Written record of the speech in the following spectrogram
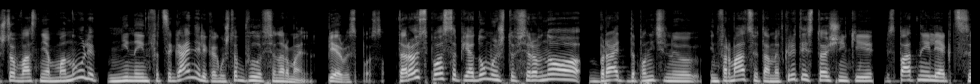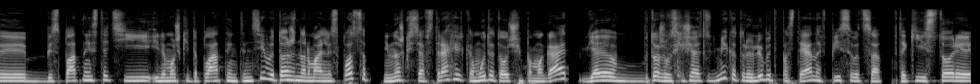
чтобы вас не обманули, не на инфо-цыганили, как бы, чтобы было все нормально. Первый способ. Второй способ, я думаю, что все равно брать дополнительную информацию, там, открытые источники, бесплатные лекции, бесплатные статьи, или, может, какие-то платные интенсивы, тоже нормальный способ немножко себя встряхивать, кому-то это очень помогает. Я тоже восхищаюсь людьми, которые любят постоянно вписываться в такие истории.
